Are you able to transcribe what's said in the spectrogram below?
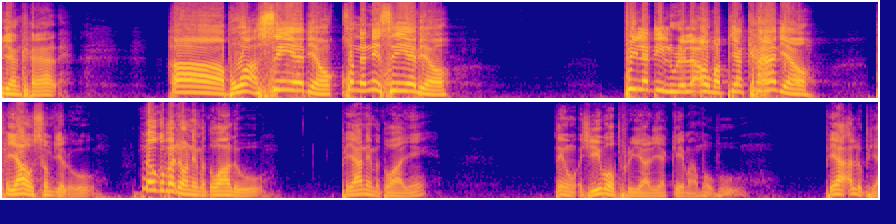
ပြန်ခံရတယ်ဟာဘဝဆင်းရဲပြန်အောင်ခုနှစ်နှစ်ဆင်းရဲပြန်အောင်ဖိလက်တီလူတွေလက်အောက်မှာပြန်ခံပြန်အောင်ဖះကိုဆွန့်ပစ်လို့နှုတ်ကပတ်တော်နဲ့မသွားလို့ဖះနဲ့မသွားရင်သင်ကိုအရေးပေါ်ပရိယာတွေကကဲမှာမဟုတ်ဘူးဖះအဲ့လိုဖះ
